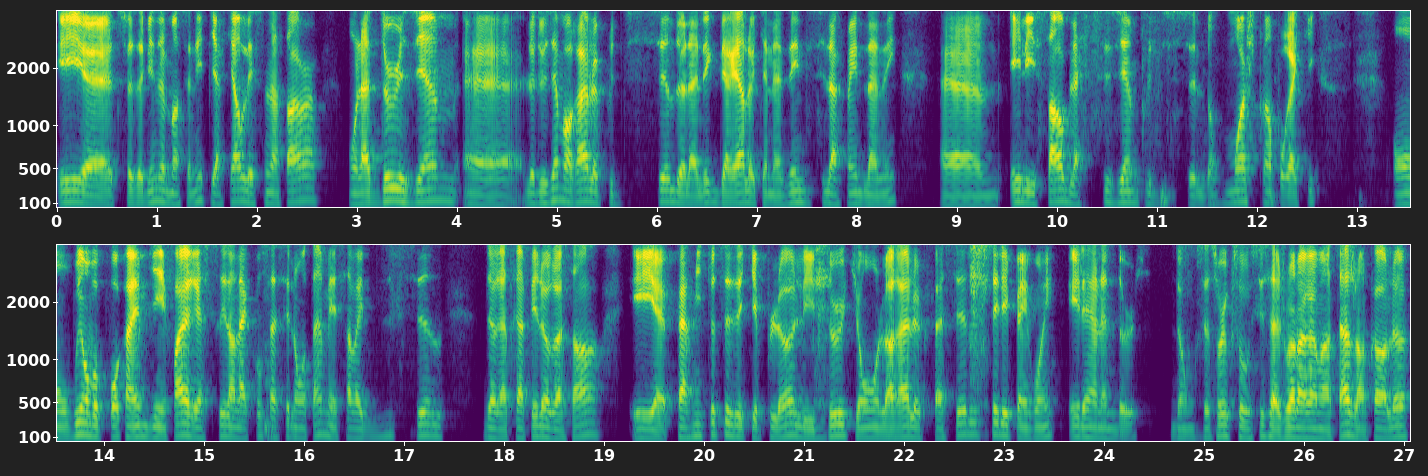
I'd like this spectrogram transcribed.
Et euh, tu faisais bien de le mentionner, Pierre-Carl, les sénateurs ont la deuxième, euh, le deuxième horaire le plus difficile de la Ligue derrière le Canadien d'ici la fin de l'année. et les Sables, la sixième plus difficile. Donc, moi, je prends pour acquis que oui, on va pouvoir quand même bien faire, rester dans la course assez longtemps, mais ça va être difficile de rattraper le retard. Et euh, parmi toutes ces équipes-là, les deux qui ont l'horaire le plus facile, c'est les Penguins et les Islanders. Donc, c'est sûr que ça aussi, ça joue à leur avantage. Encore là,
